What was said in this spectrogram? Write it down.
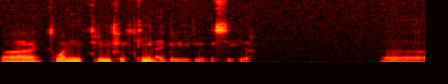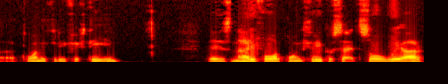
by 2315, I believe. Let me see here. Uh, 2315 is 94.3%. So we are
